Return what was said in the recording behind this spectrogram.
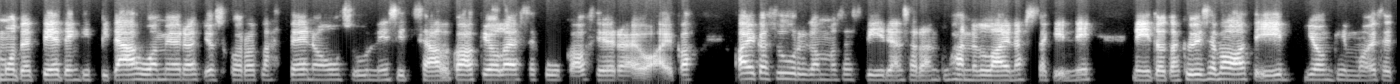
mutta tietenkin pitää huomioida, että jos korot lähtee nousuun, niin sitten se alkaakin olla se kuukausiero jo aika, aika suuri tuommoisessa 500 000 lainassakin, niin, niin tota, kyllä se vaatii jonkinmoiset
